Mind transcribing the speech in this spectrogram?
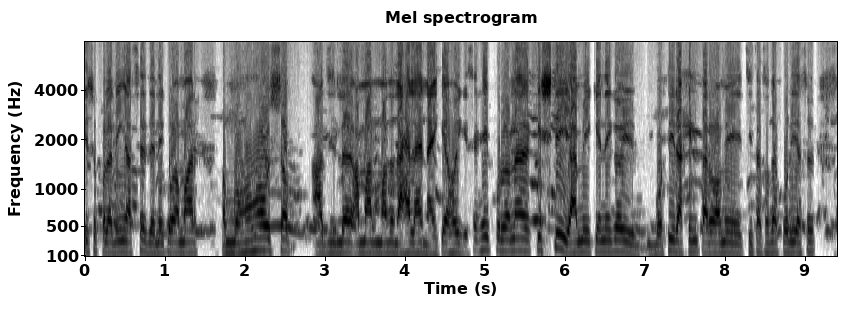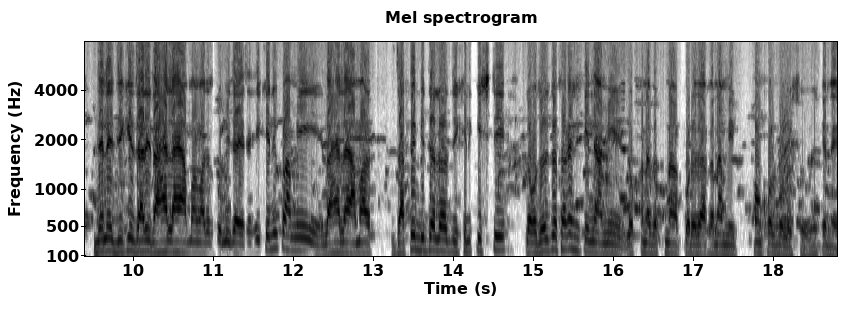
কিছু প্লেনিং আছে, যেনেকৈ আমাৰ মহোহ উৎসৱ আজিলৈ আমাৰ মাজত লাহে লাহে নাইকিয়া হৈ গৈছে। সেই পুৰণা কৃষ্টি আমি কেনেকৈ বৰ্তি ৰাখিম তাৰো আমি চিন্তা চৰ্চা কৰি আছো। যেনে যিখিনি জাৰি লাহে লাহে আমাৰ মাজত কমি যাই আছে, সেইখিনিকো আমি লাহে লাহে আমাৰ জাতীয় বিদ্যালয়ৰ যিখিনি কৃষ্টি জড়িত থাকে, সেইখিনি আমি ৰক্ষণাবেক্ষণ কৰি যোৱাৰ কাৰণে আমি সংকল্প লৈছো। সেইকাৰণে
